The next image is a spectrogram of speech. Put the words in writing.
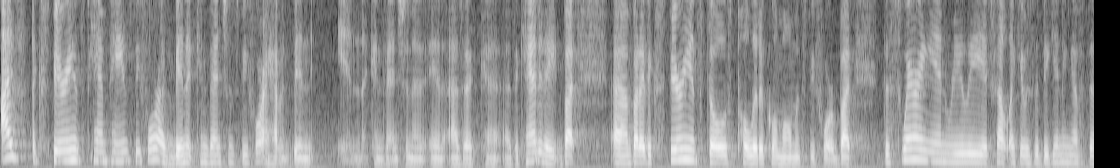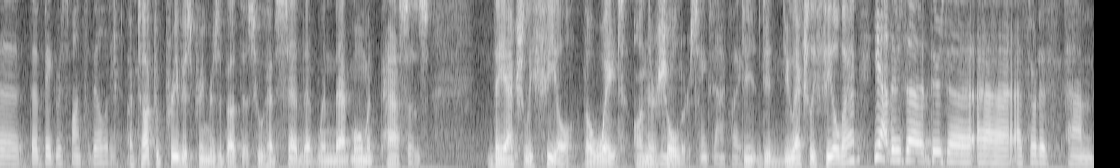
I've experienced campaigns before. I've been at conventions before. I haven't been in the convention in, as a as a candidate, but uh, but I've experienced those political moments before. But the swearing in really, it felt like it was the beginning of the the big responsibility. I've talked to previous premiers about this who have said that when that moment passes. They actually feel the weight on their mm-hmm. shoulders. Exactly. Do you, did you actually feel that? Yeah, there's a there's a, a, a sort of um,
